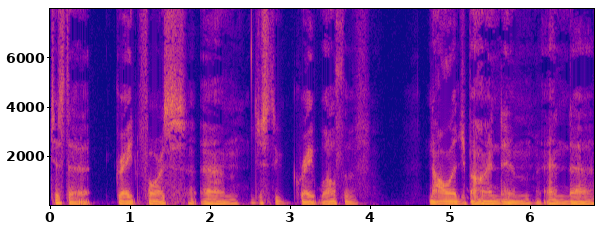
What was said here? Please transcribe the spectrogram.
just a great force, um, just a great wealth of knowledge behind him, and uh,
